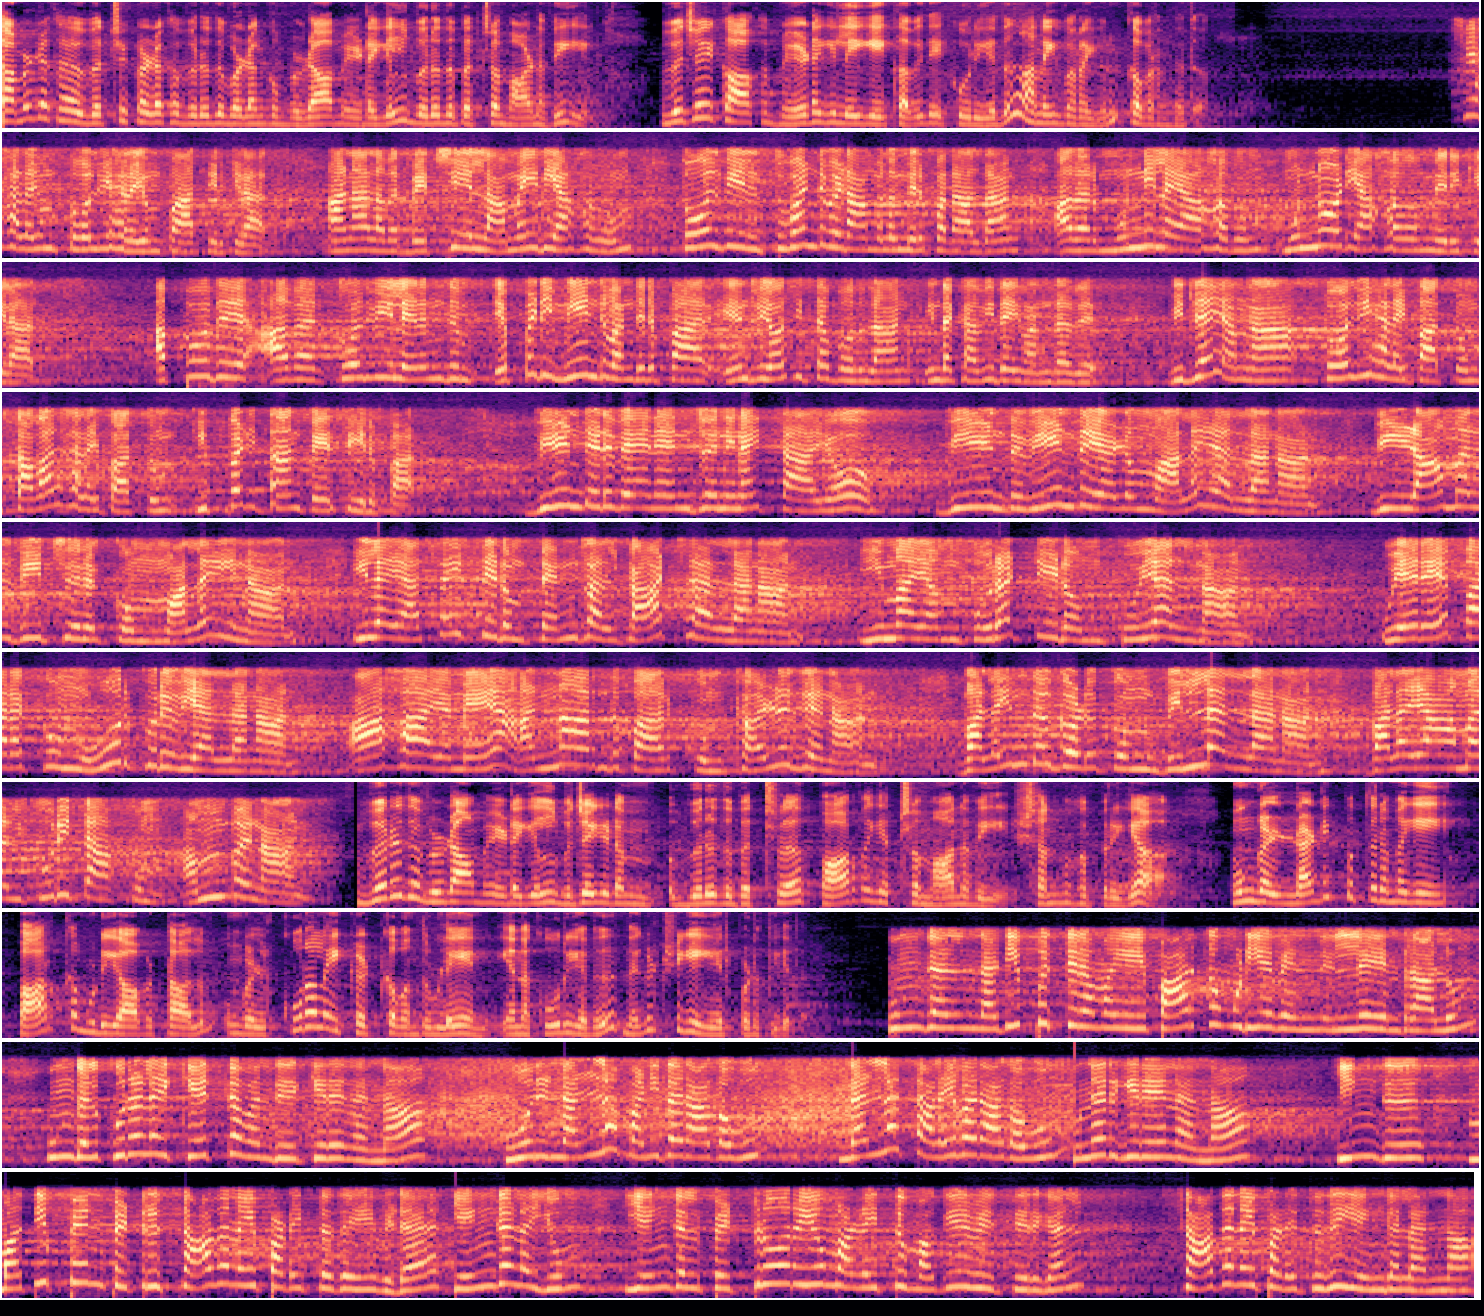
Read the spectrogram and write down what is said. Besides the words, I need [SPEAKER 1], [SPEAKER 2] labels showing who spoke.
[SPEAKER 1] தமிழக வெற்றிக்கழக விருது வழங்கும் விழா மேடையில் விருது பெற்ற மாணவி விஜய்க்காக மேடையிலேயே கவிதை கூறியது அனைவரையும் கவர்ந்தது.
[SPEAKER 2] வெற்றிகளையும் தோல்விகளையும் பார்த்திருக்கிறார். ஆனால் அவர் வெற்றியில் அமைதியாகவும் தோல்வியில் துவண்டு விடாமலும் இருப்பதால் தான் அவர் முன்னிலையாகவும் முன்னோடியாகவும் இருக்கிறார். அப்போது அவர் தோல்வியிலிருந்து எப்படி மீண்டு வந்திருப்பார் என்று யோசித்த போதுதான் இந்த கவிதை வந்தது. விஜய் அண்ணா தோல்விகளை பார்த்தும் சவால்களை பார்த்தும் இப்படித்தான் பேசியிருப்பார். வீழ்ந்திடுவேன் என்று நினைத்தாயோ? வீழ்ந்து வீழ்ந்து எழும் மலை அல்ல நான். வீழாமல் வீற்றிருக்கும் மலை நான். இலை அசைத்திடும் தென்றல் காற்று அல்ல நான். இமயம் புரட்டிடும் புயல் நான். உயரே பறக்கும் ஊர்க்குருவி அல்ல நான். ஆகாயமே அன்னார்ந்து பார்க்கும் கழுகு நான். வளைந்து கொடுக்கும் வில்லல்ல நான் வளையாமல் குறித்தாக்கும் அம்பு நான்.
[SPEAKER 1] விருது விழா மேடையில் விஜயிடம் விருது பெற்ற பார்வையற்ற மாணவி சண்முகப்பிரியா உங்கள் நடிப்பு திறமையை பார்க்க முடியாவிட்டாலும் உங்கள் குரலை கேட்க வந்துள்ளேன் என கூறியது நெகிழ்ச்சியை ஏற்படுத்தியது.
[SPEAKER 3] உங்கள் நடிப்பு திறமையை பார்க்க முடியவில்லை என்றாலும் உங்கள் குரலை கேட்க வந்திருக்கிறேன் ஒரு நல்ல மனிதராகவும் நல்ல தலைவராகவும் உணர்கிறேன் அண்ணா. இங்கு மதிப்பெண் பெற்று சாதனை படைத்ததை விட எங்களையும் எங்கள் பெற்றோரையும் அழைத்து மகிழ்வித்தீர்கள். சாதனை படைத்தது எங்கள் அண்ணா.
